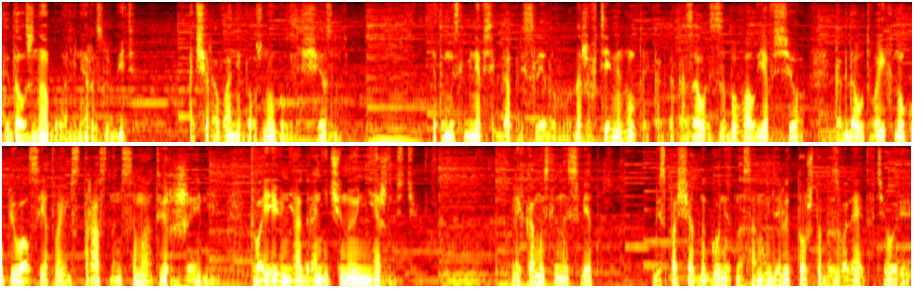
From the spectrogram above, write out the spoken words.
Ты должна была меня разлюбить. Очарование должно было исчезнуть. Эта мысль меня всегда преследовала, даже в те минуты, когда, казалось, забывал я все, когда у твоих ног упивался я твоим страстным самоотвержением, твоею неограниченную нежностью. Легкомысленный свет беспощадно гонит на самом деле то, что дозволяет в теории.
